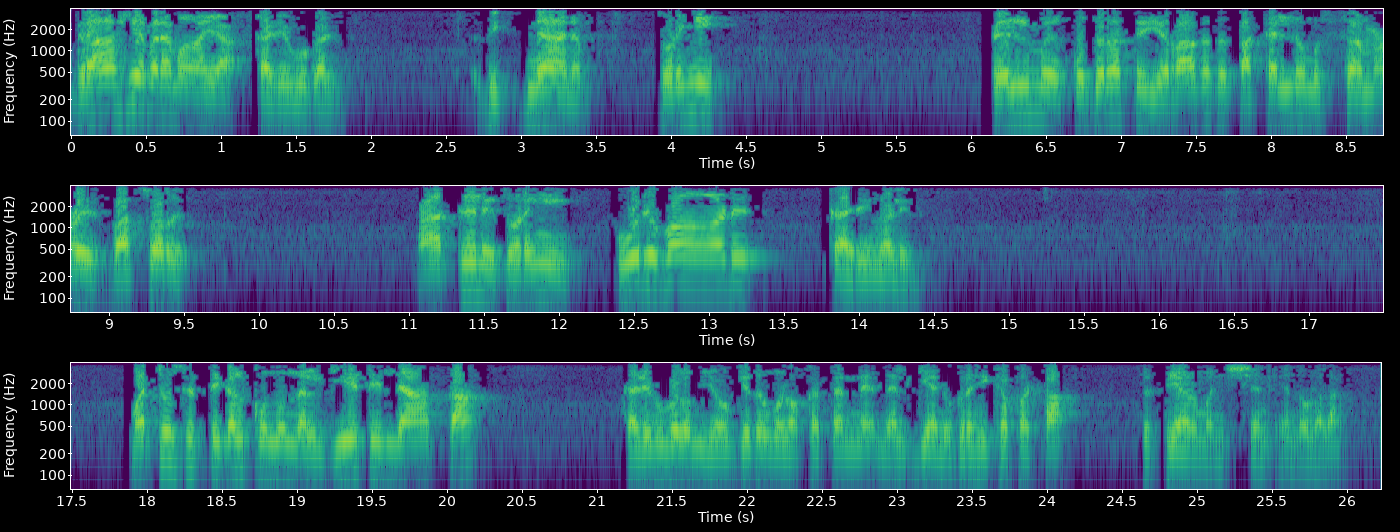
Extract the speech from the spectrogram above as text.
ഗ്രാഹ്യപരമായ കഴിവുകൾ വിജ്ഞാനം തുടങ്ങി. എൽമ് കുതിരത്ത് ഇറാദത്ത് തക്കല്ലും ബസ്വർ ആക്കൽ തുടങ്ങി ഒരുപാട് കാര്യങ്ങളിൽ. മറ്റു സൃഷ്ടികൾക്കൊന്നും നൽകിയിട്ടില്ലാത്ത കഴിവുകളും യോഗ്യതകളും ഒക്കെ തന്നെ നൽകി അനുഗ്രഹിക്കപ്പെട്ട സൃഷ്ടിയാണ് മനുഷ്യൻ എന്നുള്ളതാണ്.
